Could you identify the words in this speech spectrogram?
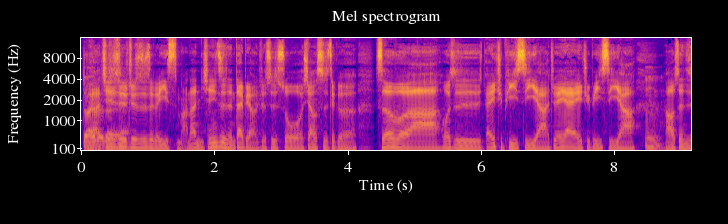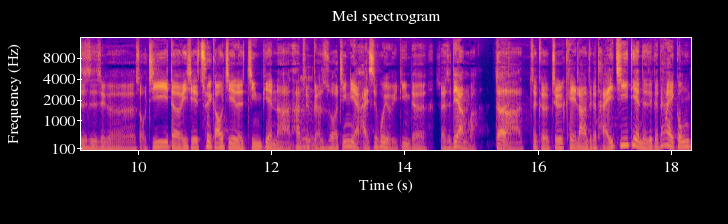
对啊，其实就就是这个意思嘛。那你先进制程代表就是说，像是这个 server 啊，或是 HPC 啊，就 AI HPC 啊，嗯，然后甚至是这个手机的一些最高阶的晶片啊，它就表示说，今年还是会有一定的算是量吧。对啊，这个就是可以让这个台积电的这个代工。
